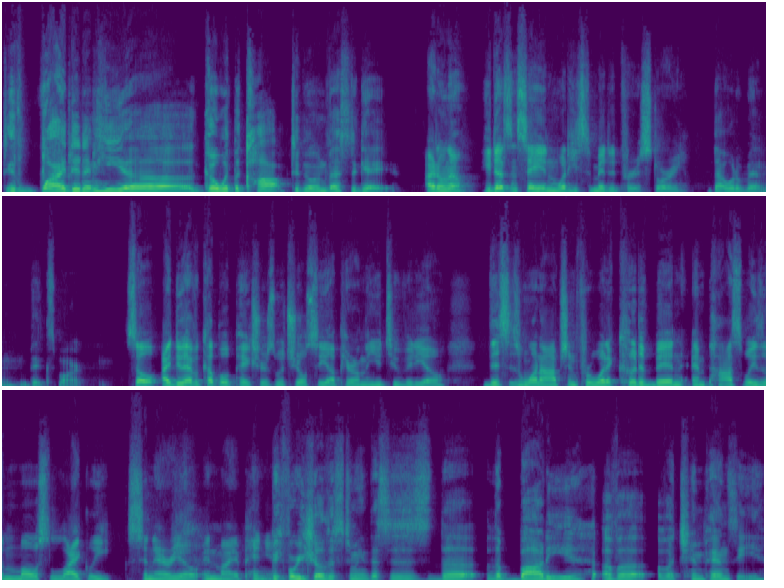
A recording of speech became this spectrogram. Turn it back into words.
dude, why didn't he uh, go with the cop to go investigate? I don't know. He doesn't say in what he submitted for his story. That would have been big smart. So I do have a couple of pictures, which you'll see up here on the YouTube video. This is one option for what it could have been, and possibly the most likely scenario, in my opinion. Before you show this to me, this is the the body of a of a chimpanzee,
